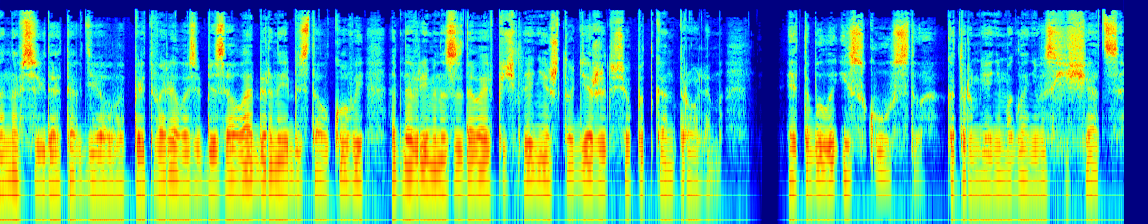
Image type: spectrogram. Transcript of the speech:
Она всегда так делала, притворялась безалаберной и бестолковой, одновременно создавая впечатление, что держит все под контролем. Это было искусство, которым я не могла не восхищаться.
